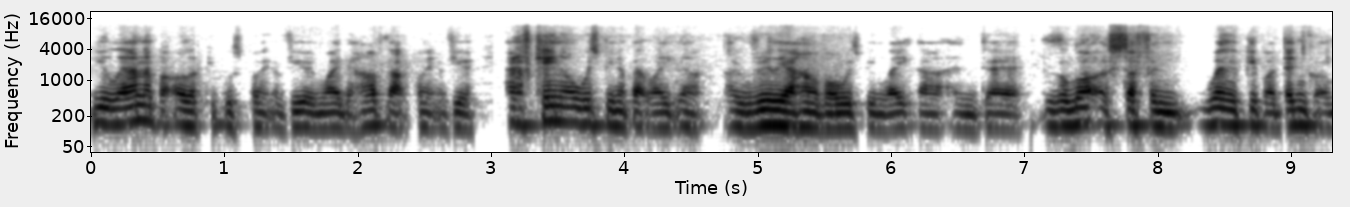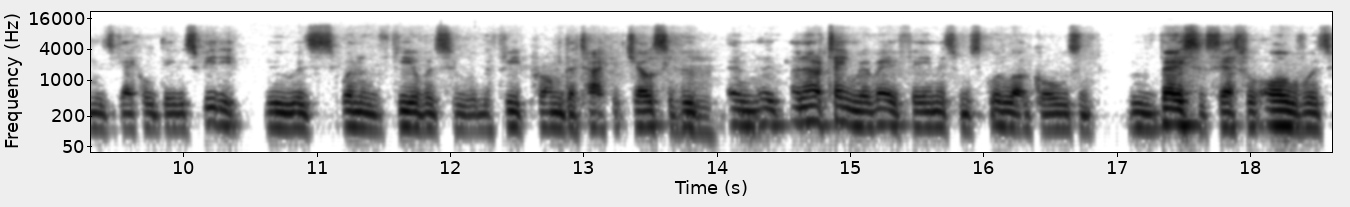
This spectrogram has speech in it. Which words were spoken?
you learn about other people's point of view and why they have that point of view. And I've kind of always been a bit like that. I really I have always been like that. And uh, there's a lot of stuff. And one of the people I didn't get on was a guy called David Speedie, who was one of the three of us who were the three pronged attack at Chelsea. Who, mm. in, in our time, we were very famous. We scored a lot of goals and we were very successful. All of us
